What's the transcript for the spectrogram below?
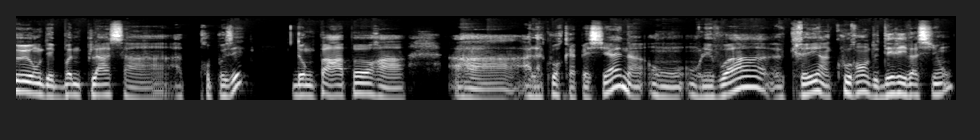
Eux ont des bonnes places à, à proposer. Donc par rapport à, à, à la cour capétienne, on, on, les voit euh, créer un courant de dérivation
